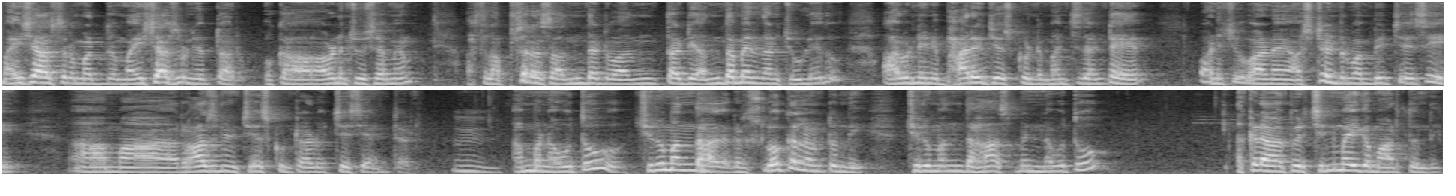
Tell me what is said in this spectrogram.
మహిషాసుర మధ్య మహిషాసురుని చెప్తారు. ఒక ఆవిడని చూసాం మేము. అసలు అప్సరస అంతటి అంతటి అందమైన దాన్ని చూడలేదు. ఆవిడ నేను భార్య చేసుకుంటే మంచిదంటే వాడిని చూ- వాడిని అసిస్టెంట్ పంపించేసి "ఆ, మా రాజు నేను చేసుకుంటాడు వచ్చేసి అంటాడు. మ్మ్. అమ్మ నవ్వుతూ చిరుమంద అక్కడ శ్లోకంలో ఉంటుంది చిరుమందహాస్మిన్ నవ్వుతూ అక్కడ ఆమె పేరు చిన్మయిగా మారుతుంది.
